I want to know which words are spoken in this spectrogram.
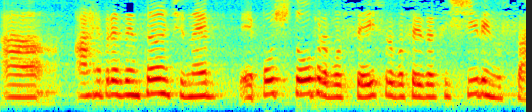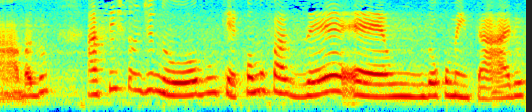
a, a representante né, é, postou para vocês, para vocês assistirem no sábado. Assistam de novo, que é como fazer é, um documentário.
